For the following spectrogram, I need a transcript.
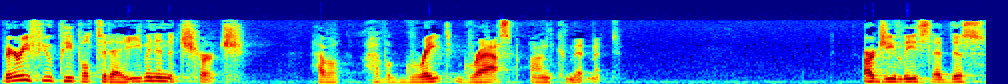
very few people today, even in the church, have a, have a great grasp on commitment. R.G. Lee said this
